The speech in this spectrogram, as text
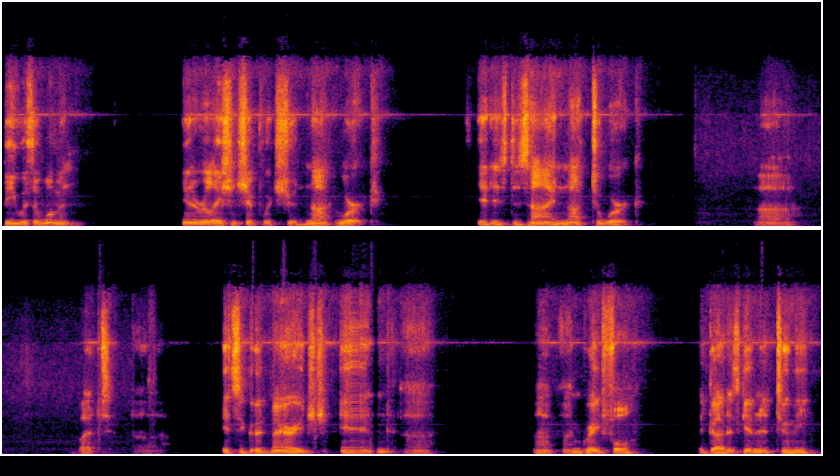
be with a woman in a relationship which should not work. It is designed not to work. Uh, but uh, it's a good marriage, and uh, I'm grateful that God has given it to me.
